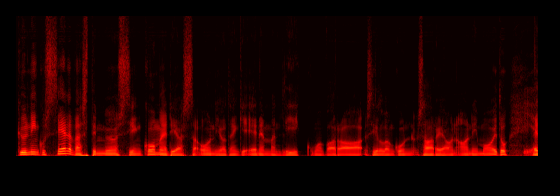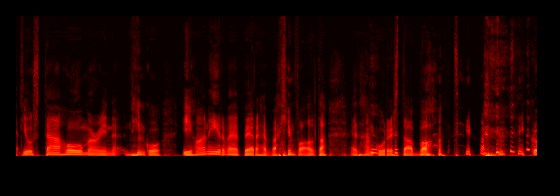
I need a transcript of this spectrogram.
kyllä niinku selvästi myös siinä komediassa on jotenkin enemmän liikkumavaraa silloin, kun sarja on animoitu. Jep. Että just tämä Homerin niinku, ihan hirveä perheväkivalta, että hän kuristaa Bartia niinku,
